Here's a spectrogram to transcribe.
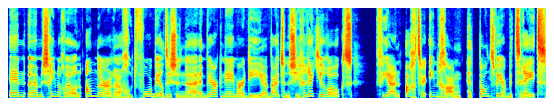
En uh, misschien nog wel een ander uh, goed voorbeeld is een, een werknemer die buiten een sigaretje rookt, via een achteringang het pand weer betreedt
